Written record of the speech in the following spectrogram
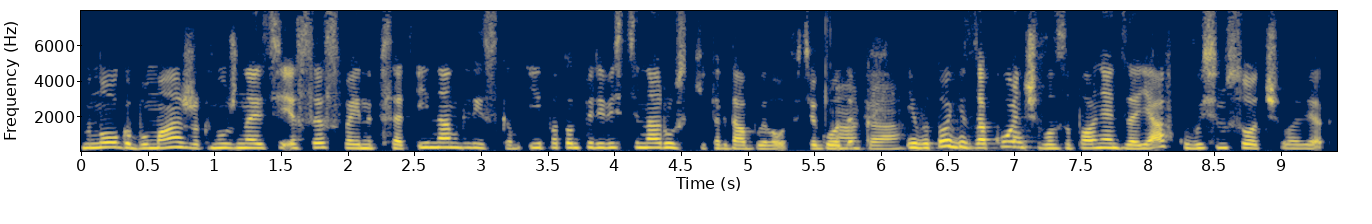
много бумажек, нужно эти эссе свои написать и на английском, и потом перевести на русский тогда было вот в те годы. Ага. И в итоге закончила заполнять заявку 800 человек.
